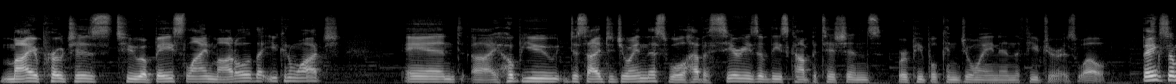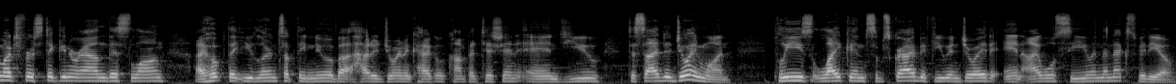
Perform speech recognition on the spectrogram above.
my approaches to a baseline model that you can watch. And uh, I hope you decide to join this. We'll have a series of these competitions where people can join in the future as well. Thanks so much for sticking around this long. I hope that you learned something new about how to join a Kaggle competition and you decide to join one. Please like and subscribe if you enjoyed and I will see you in the next video.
